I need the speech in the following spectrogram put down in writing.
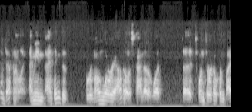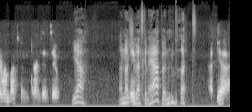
Oh, definitely. I mean, I think that Ramon Laureano is kind of what the Twins are hoping Byron Buxton turns into. Yeah, I'm not and sure that's going to happen, but uh, yeah.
